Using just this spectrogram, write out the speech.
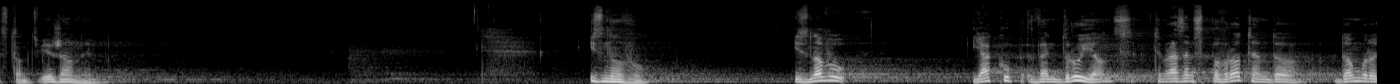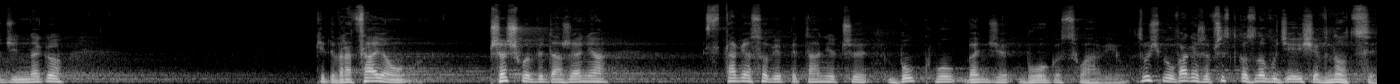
stąd wierzony. I znowu, i znowu Jakub wędrując, tym razem z powrotem do domu rodzinnego, kiedy wracają przeszłe wydarzenia, stawia sobie pytanie, czy Bóg mu będzie błogosławił. Zwróćmy uwagę, że wszystko znowu dzieje się w nocy.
